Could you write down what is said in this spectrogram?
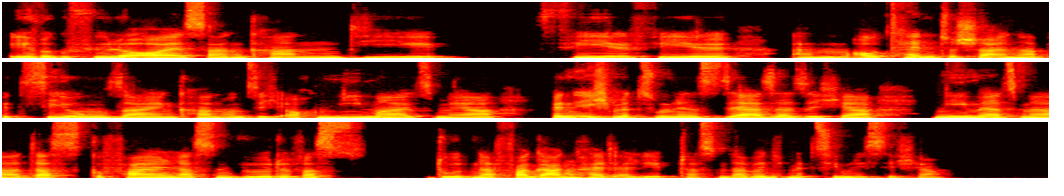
ihre Gefühle äußern kann, die viel, viel ähm, authentischer in einer Beziehung sein kann und sich auch niemals mehr, bin ich mir zumindest sehr, sehr sicher, niemals mehr das gefallen lassen würde, was du in der Vergangenheit erlebt hast. Und da bin ich mir ziemlich sicher.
